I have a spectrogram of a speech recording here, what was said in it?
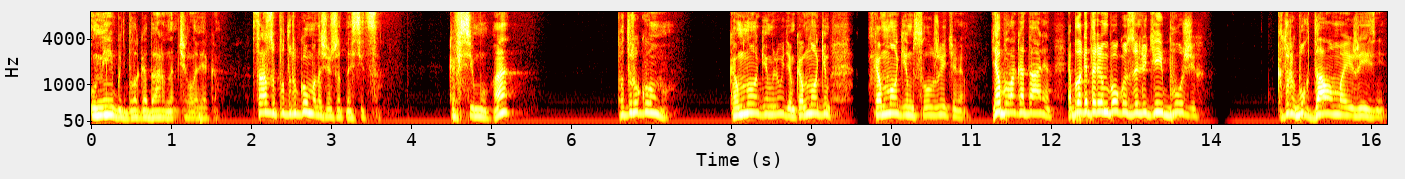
Умей быть благодарным человеком. Сразу по-другому начнешь относиться ко всему, а? По-другому. Ко многим людям, ко многим, ко многим служителям. Я благодарен. Я благодарен Богу за людей Божьих, которых Бог дал в моей жизни.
